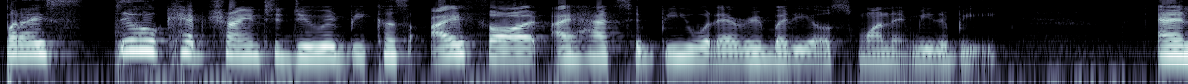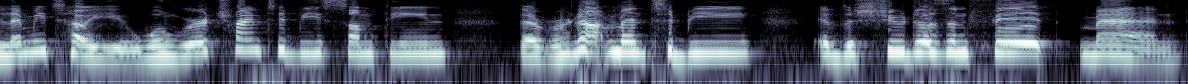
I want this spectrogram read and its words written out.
but I still kept trying to do it because I thought I had to be what everybody else wanted me to be. And let me tell you, when we're trying to be something that we're not meant to be, if the shoe doesn't fit, man,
